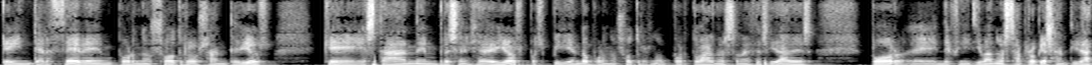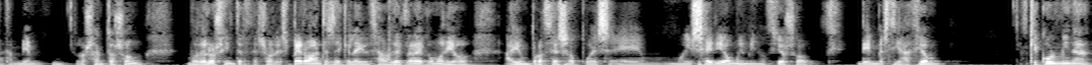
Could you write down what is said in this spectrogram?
que interceden por nosotros ante Dios, que están en presencia de Dios, pues pidiendo por nosotros, ¿no? Por todas nuestras necesidades, por, eh, en definitiva, nuestra propia santidad también. Los santos son modelos intercesores. Pero antes de que la Iglesia los declare, como digo, hay un proceso pues eh, muy serio, muy minucioso de investigación que culmina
